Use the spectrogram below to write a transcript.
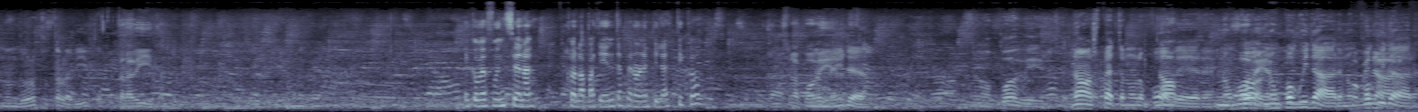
Non dura tutta la vita. Tutta la vita. E come funziona con la patente per un epilettico? Non se la può Non ho avere. idea. No, può avere. No, aspetta, non la può No, avere. non Non, può avere. non può guidare, non Può può guidare.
